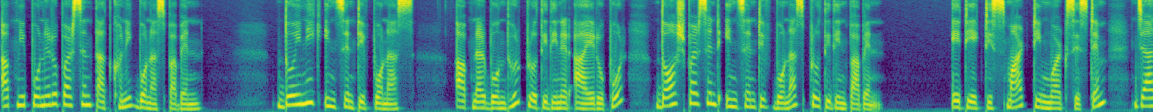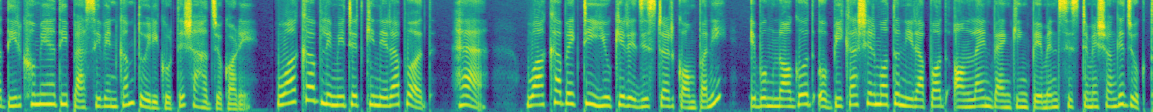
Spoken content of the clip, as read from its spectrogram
আপনি পনেরো পার্সেন্ট তাৎক্ষণিক বোনাস পাবেন। দৈনিক ইনসেন্টিভ বোনাস। আপনার বন্ধুর প্রতিদিনের আয়ের ওপর দশ পার্সেন্ট ইনসেন্টিভ বোনাস প্রতিদিন পাবেন। এটি একটি স্মার্ট টিমওয়ার্ক সিস্টেম যা দীর্ঘমেয়াদী প্যাসিভ ইনকাম তৈরি করতে সাহায্য করে। ওয়াকাব লিমিটেড কি নিরাপদ? হ্যাঁ ওয়াকাব একটি ইউকে রেজিস্টার কোম্পানি এবং নগদ ও বিকাশের মতো নিরাপদ অনলাইন ব্যাংকিং পেমেন্ট সিস্টেমের সঙ্গে যুক্ত।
